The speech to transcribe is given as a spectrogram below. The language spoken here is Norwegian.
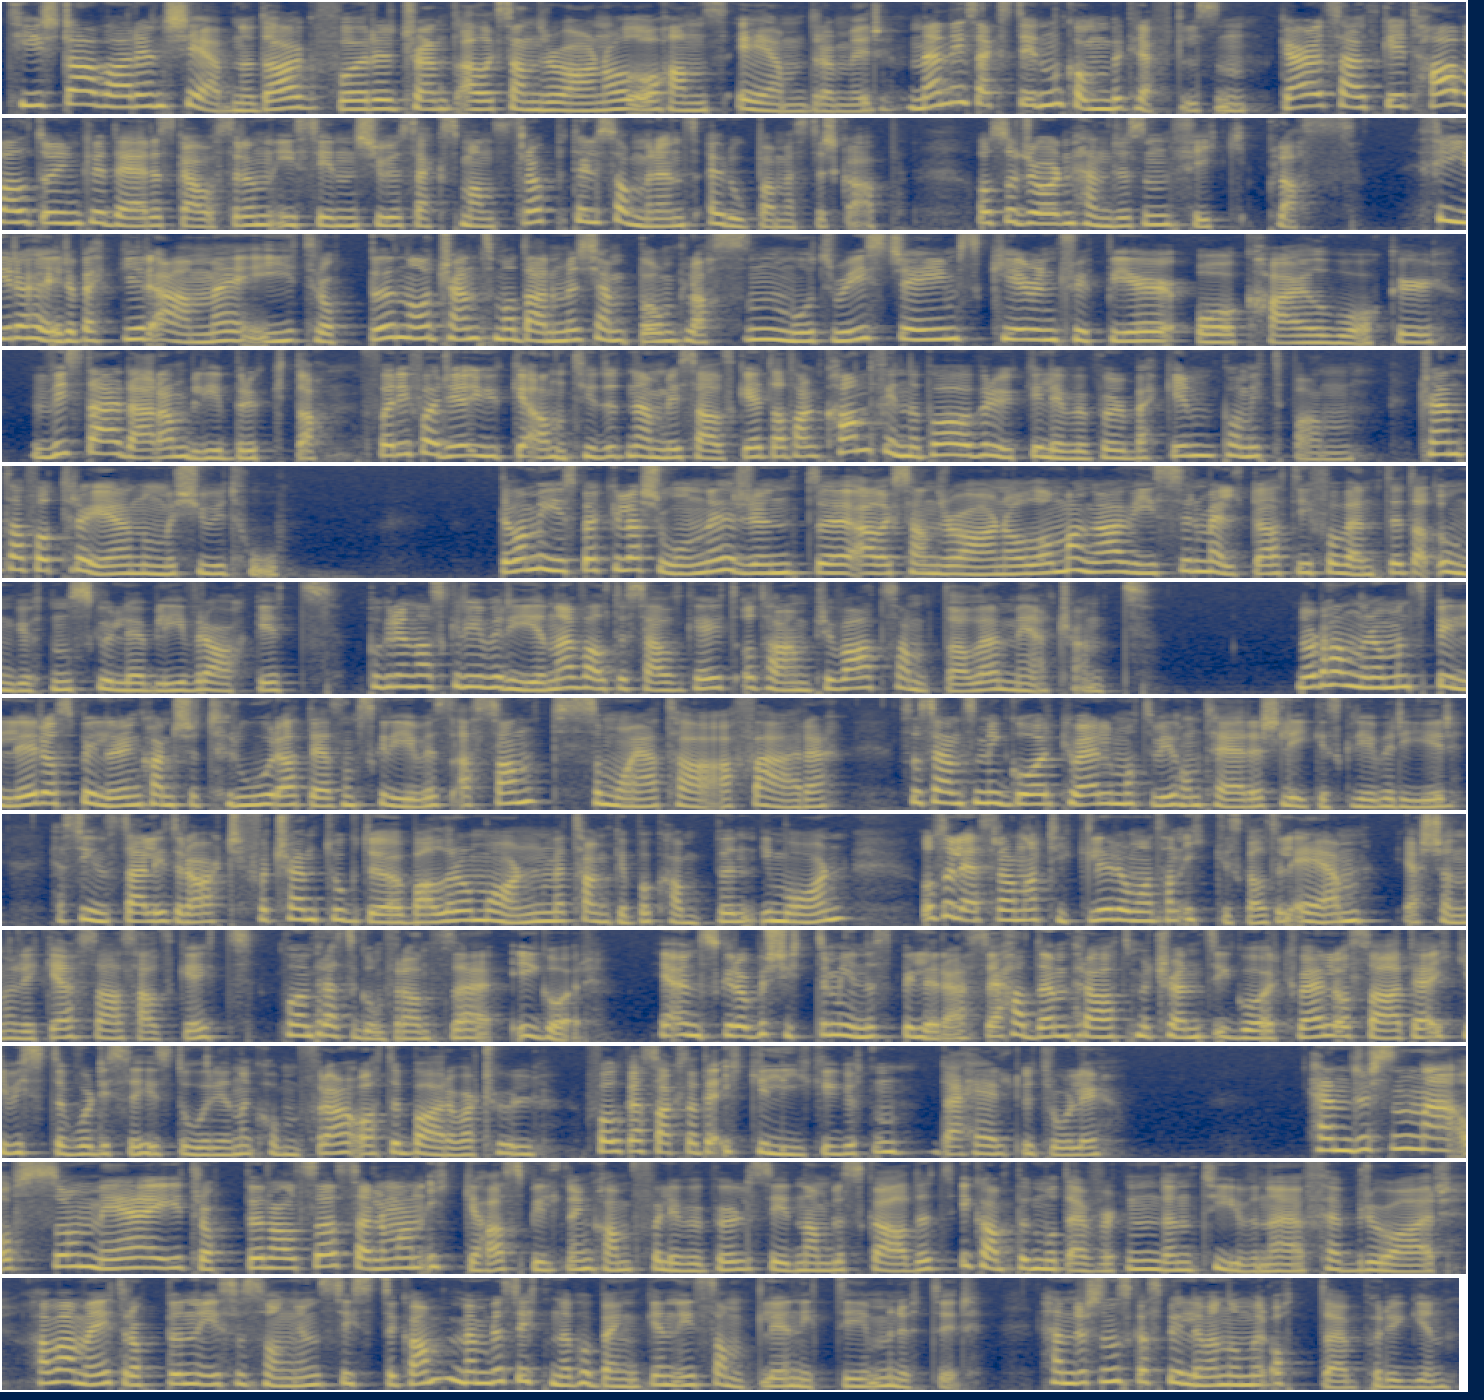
Tirsdag var en skjebnedag for Trent Alexander-Arnold og hans EM-drømmer, men i sekstiden kom bekreftelsen. Gareth Southgate har valgt å inkludere Scouseren i sin 26-mannstropp til sommerens europamesterskap. Også Jordan Henderson fikk plass. Fire høyrebacker er med i troppen, og Trent må dermed kjempe om plassen mot Reece James, Kieran Trippier og Kyle Walker. Hvis det er der han blir brukt, da. For i forrige uke antydet nemlig Southgate at han kan finne på å bruke Liverpool-backen på midtbanen. Trent har fått trøye nummer 22. Det var mye spekulasjoner rundt eh, Alexander Arnold, og mange aviser meldte at de forventet at unggutten skulle bli vraket. Pga. skriveriene valgte Southgate å ta en privat samtale med Trent. Når det handler om en spiller, og spilleren kanskje tror at det som skrives er sant, så må jeg ta affære. Så sent som i går kveld måtte vi håndtere slike skriverier. Jeg synes det er litt rart, for Trent tok dødballer om morgenen med tanke på kampen i morgen, og så leser han artikler om at han ikke skal til EM. Jeg skjønner det ikke, sa Southgate på en pressekonferanse i går. Jeg ønsker å beskytte mine spillere, så jeg hadde en prat med Trent i går kveld og sa at jeg ikke visste hvor disse historiene kom fra, og at det bare var tull. Folk har sagt at jeg ikke liker gutten. Det er helt utrolig. Henderson er også med i troppen, altså, selv om han ikke har spilt en kamp for Liverpool siden han ble skadet i kampen mot Everton den 20. februar. Han var med i troppen i sesongens siste kamp, men ble sittende på benken i samtlige 90 minutter. Henderson skal spille med nummer åtte på ryggen.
